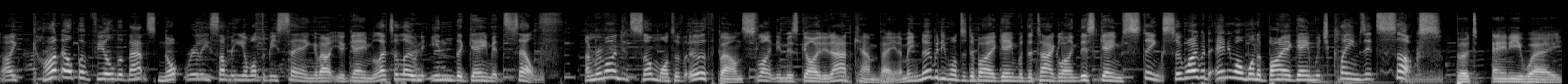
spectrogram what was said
I can't help but feel that that's not really something you want to be saying about your game, let alone in the game itself. I'm reminded somewhat of Earthbound's slightly misguided ad campaign. I mean, nobody wanted to buy a game with the tagline, this game stinks, so why would anyone want to buy a game which claims it sucks? But anyway,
